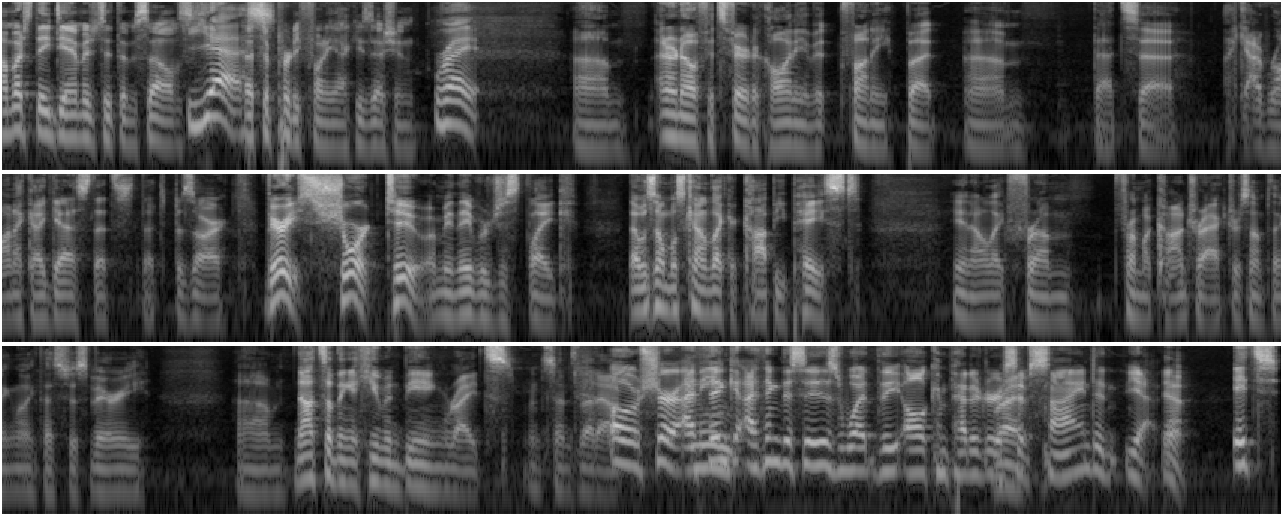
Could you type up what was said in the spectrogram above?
how much they damaged it themselves. Yes. that's a pretty funny accusation. Right. Um, I don't know if it's fair to call any of it funny, but um, that's uh, like ironic, I guess. That's that's bizarre. Very short too. I mean, they were just like that was almost kind of like a copy paste, you know, like from from a contract or something. Like that's just very um, not something a human being writes and sends that out. Oh, sure. I, mean- think I think this is what the all competitors Right. have signed, and yeah, yeah. It's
